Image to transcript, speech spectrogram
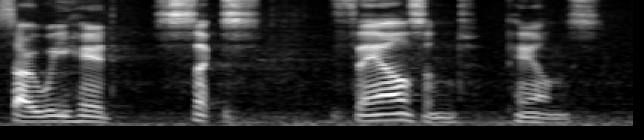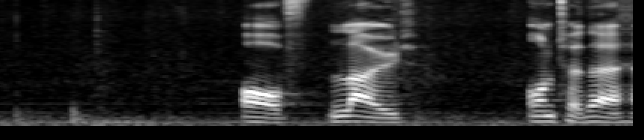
So we had 6,000 pounds of load onto the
